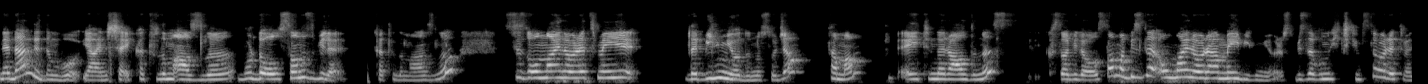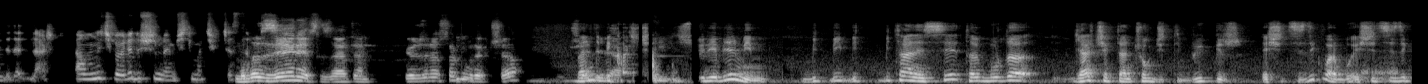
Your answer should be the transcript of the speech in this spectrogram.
Neden dedim bu yani şey katılım azlığı, burada olsanız bile katılım azlığı. Siz online öğretmeyi de bilmiyordunuz hocam. Tamam eğitimler aldınız kısa bile olsa ama biz de online öğrenmeyi bilmiyoruz. Bize bunu hiç kimse öğretmedi dediler. Ben bunu hiç böyle düşünmemiştim açıkçası. Bu da Z nesli zaten. Gözüne sokmadıkça. Şey ben de birkaç şey söyleyebilir miyim? Bir, bir, bir, bir tanesi tabii burada gerçekten çok ciddi büyük bir eşitsizlik var. Bu eşitsizlik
